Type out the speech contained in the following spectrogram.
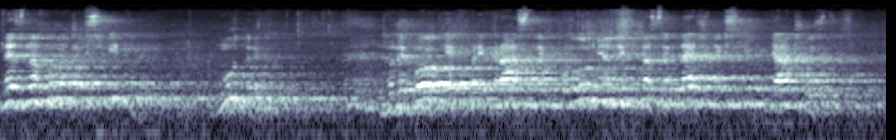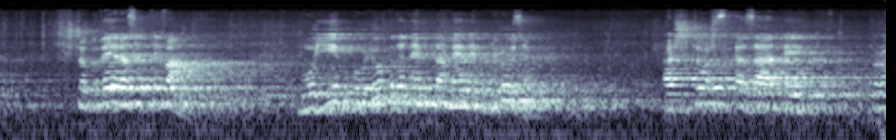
Не знаходжу світлих, мудрих, глибоких, прекрасних, полум'яних та сердечних слів вдячності, щоб виразити вам, моїм улюбленим та милим друзям. А що ж сказати про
